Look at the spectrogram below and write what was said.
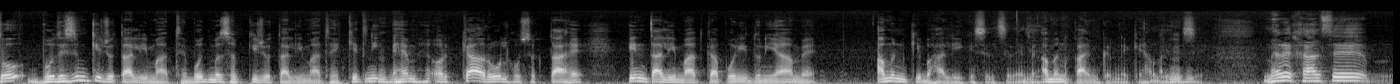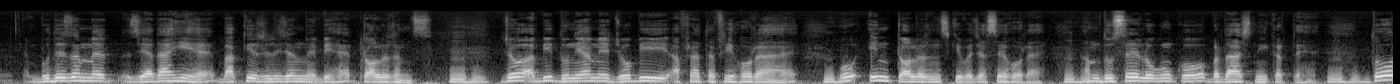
तो बुद्धिज़्म की जो तालीमात हैं बुद्ध मज़हब की जो तालीमात हैं कितनी अहम है और क्या रोल हो सकता है इन तालीमात का पूरी दुनिया में अमन की बहाली के सिलसिले में अमन कायम करने के हवाले से? मेरे ख्याल से बुद्धिज़्म में ज़्यादा ही है बाकी रिलीजन में भी है टॉलरेंस जो अभी दुनिया में जो भी अफरा तफरी हो रहा है वो इन टॉलरेंस की वजह से हो रहा है। हम दूसरे लोगों को बर्दाश्त नहीं करते हैं। तो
